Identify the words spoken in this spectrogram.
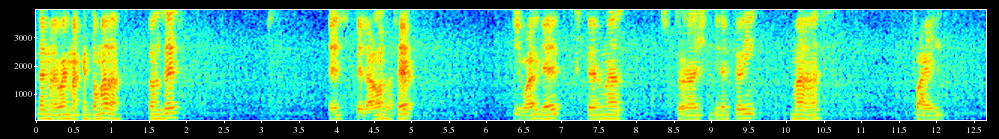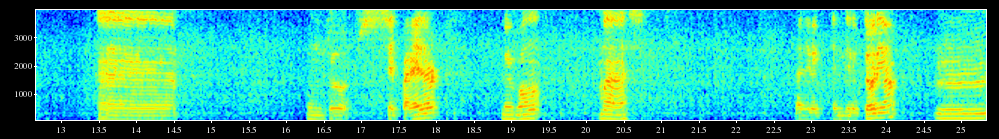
la nueva imagen tomada. Entonces, este, la vamos a hacer. Igual get external storage directory más file eh, punto separator luego más el directorio mm,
